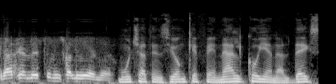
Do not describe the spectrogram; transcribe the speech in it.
Gracias, Néstor, un saludo de nuevo. Mucha atención que FENALCO y Analdex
